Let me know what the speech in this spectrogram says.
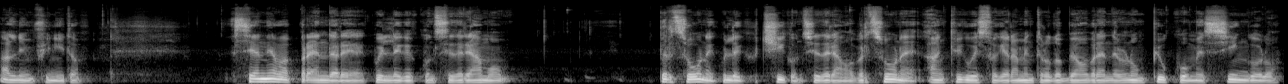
all'infinito. Se andiamo a prendere quelle che consideriamo persone, quelle che ci consideriamo persone, anche questo chiaramente lo dobbiamo prendere non più come singolo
